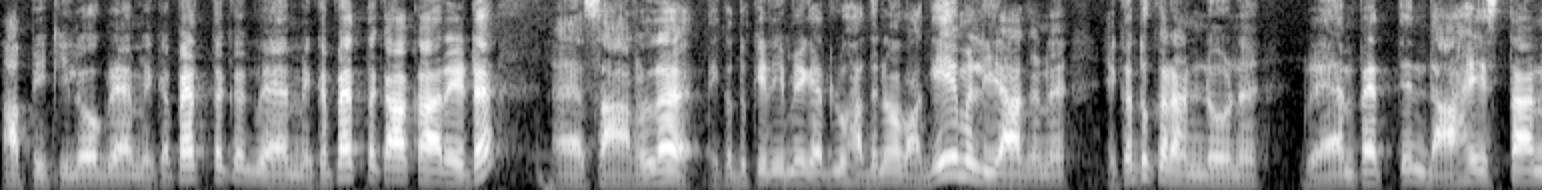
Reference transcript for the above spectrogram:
අපි කිලෝග්‍රෑම් එක පැත්තක ග්‍රෑම් එක පැත්තක ආකාරයට අ, සරල එකතු කිරීමේ ගැටලු හදනවා වගේම ලියාගෙන එකතු කරන්න ඕන ග්‍රෑම් පැත්තෙන් 10 ස්ථාන.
